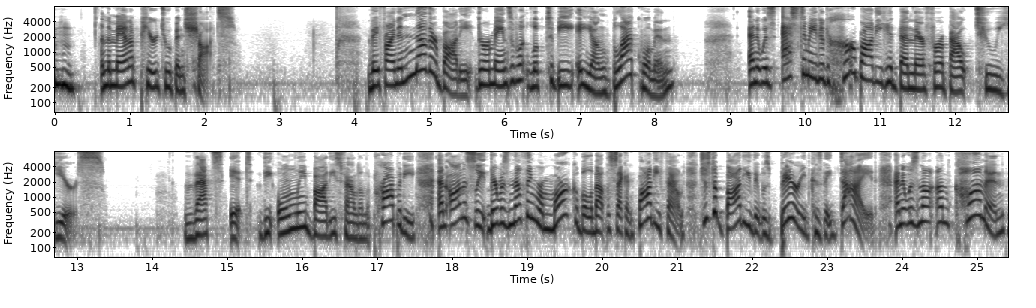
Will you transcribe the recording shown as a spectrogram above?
And the man appeared to have been shot. They find another body, the remains of what looked to be a young black woman, and it was estimated her body had been there for about two years. That's it. The only bodies found on the property. And honestly, there was nothing remarkable about the second body found, just a body that was buried because they died. And it was not uncommon,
